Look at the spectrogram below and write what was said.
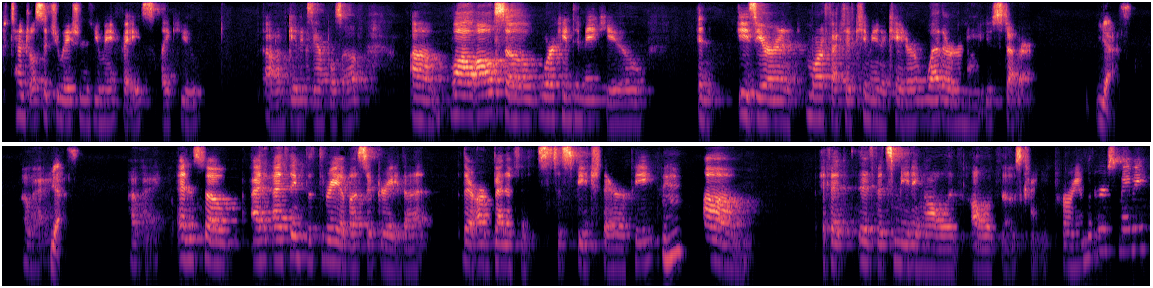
potential situations you may face, like you um, gave examples of, um, while also working to make you an easier and more effective communicator, whether or not you stutter. yes Okay. yes Okay. And so I, I think the three of us agree that there are benefits to speech therapy. Mhm. Um, if it if it's meeting all of all of those kind of parameters, maybe.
